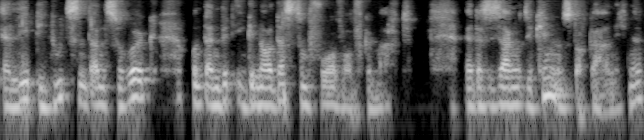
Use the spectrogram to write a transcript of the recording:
erlebt, die duzen dann zurück und dann wird ihnen genau das zum Vorwurf gemacht. Äh, dass sie sagen, sie kennen uns doch gar nicht. Ne?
